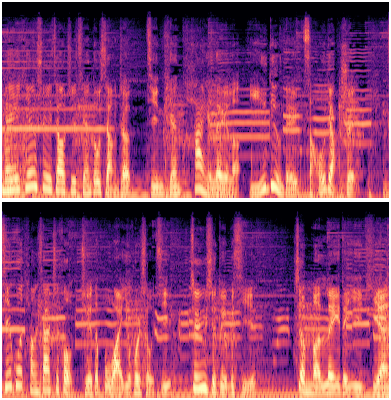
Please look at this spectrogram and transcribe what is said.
每天睡觉之前都想着今天太累了，一定得早点睡。结果躺下之后觉得不玩一会儿手机真是对不起，这么累的一天。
